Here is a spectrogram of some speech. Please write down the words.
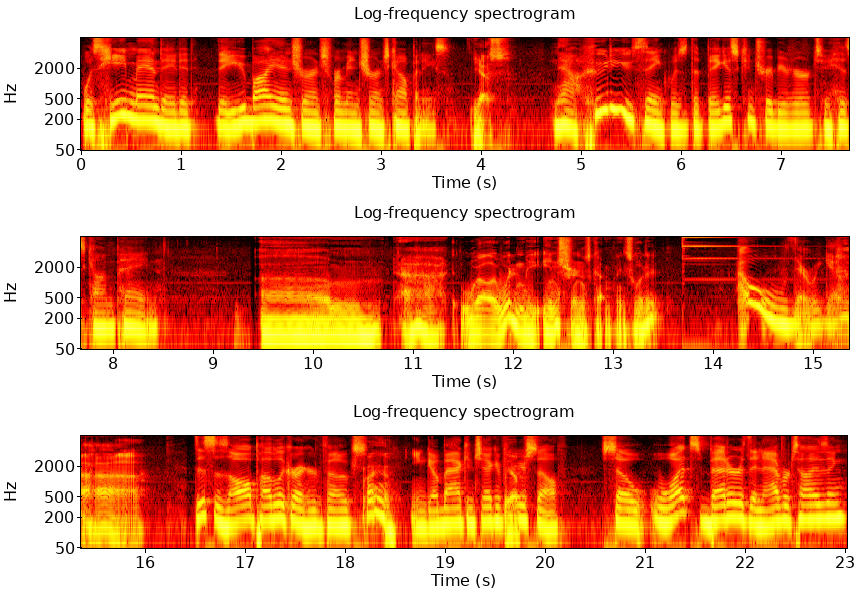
was he mandated that you buy insurance from insurance companies. Yes. Now, who do you think was the biggest contributor to his campaign? Um. Ah, well, it wouldn't be insurance companies, would it? Oh, there we go. This is all public record, folks. Oh, yeah. You can go back and check it for Yep. yourself. So, what's better than advertising?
